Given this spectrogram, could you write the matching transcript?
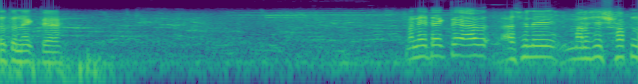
নতুন একটা মানে এটা একটা আসলে মানুষের স্বপ্ন।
